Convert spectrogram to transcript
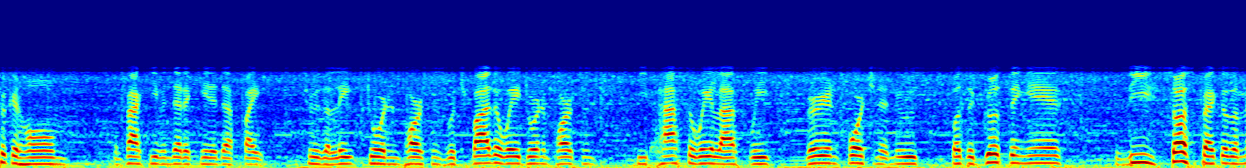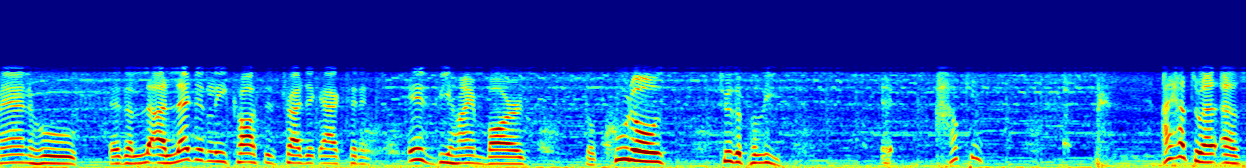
took it home. In fact, he even dedicated that fight to the late Jordan Parsons, which, by the way, Jordan Parsons, he passed away last week. Very unfortunate news. But the good thing is, the suspect, or the man who is al- allegedly caused this tragic accident, is behind bars. So kudos to the police. How can I have to ask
